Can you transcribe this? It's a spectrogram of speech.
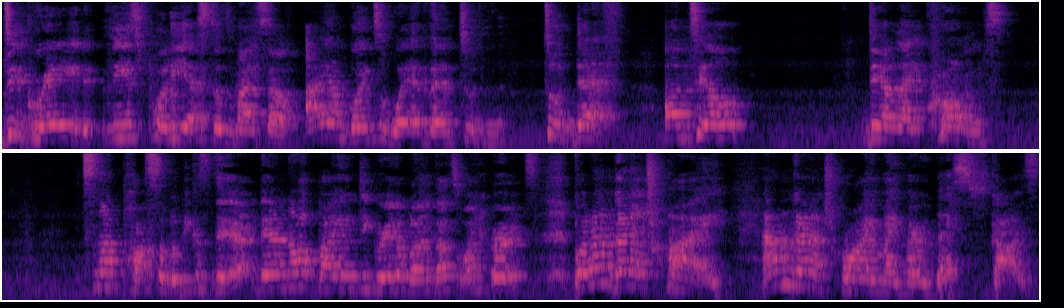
degrade these polyesters myself, I am going to wear them to, to death until they are like crumbs. It's not possible because they're, they're not biodegradable and that's what hurts. But I'm gonna try. I'm gonna try my very best, guys.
